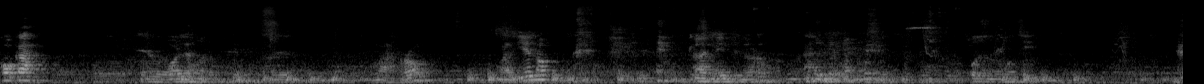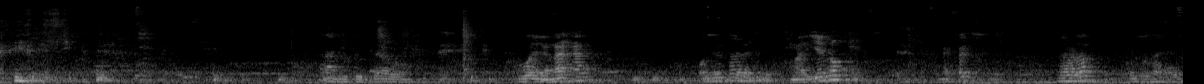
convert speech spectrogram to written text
Coca. Hola. Marrón. Más hielo. Excelente, ¿no? Pues un limoncito. Ah, ni tu trago. Jugo de naranja. Más hielo. Perfecto. ¿No es verdad? con tu jarabito.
